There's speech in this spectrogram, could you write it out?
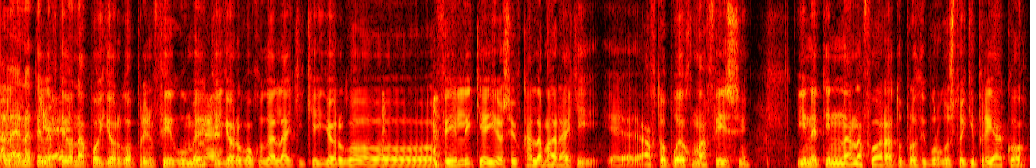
Αλλά ένα Και- τελευταίο να πω, Γιώργο, πριν φύγουμε, Ναι. και Γιώργο Χουδαλάκη και Γιώργο Φίλη και Ιωσήφ Καλαμαράκη, ε, αυτό που έχουμε αφήσει είναι την αναφορά του Πρωθυπουργού στο Κυπριακό.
